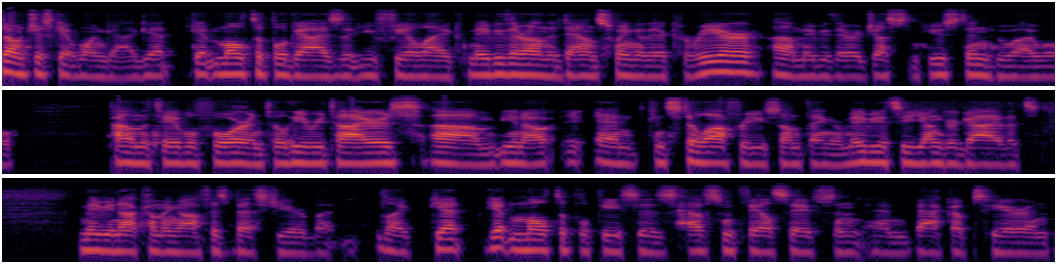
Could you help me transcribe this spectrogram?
don't just get one guy. Get get multiple guys that you feel like maybe they're on the downswing of their career. Uh, maybe they're a Justin Houston, who I will pound the table for until he retires. Um, you know, and can still offer you something. Or maybe it's a younger guy that's maybe not coming off his best year, but like get get multiple pieces, have some fail safes and, and backups here and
